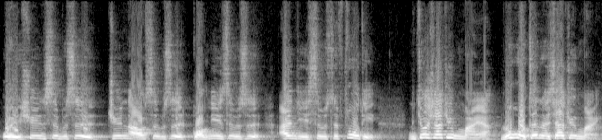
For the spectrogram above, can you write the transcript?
伟讯是不是？君豪是不是？广电是不是？安吉是不是？富鼎，你就下去买啊！如果真的下去买，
